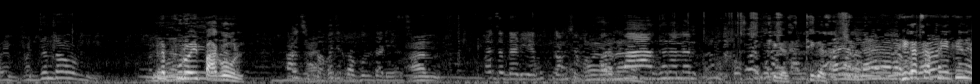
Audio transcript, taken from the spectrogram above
এ পর্যন্ত মানে পুরোই পাগল। আর মা ঠিক আছে ঠিক আছে। ঠিক আছে আপনি এখানে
